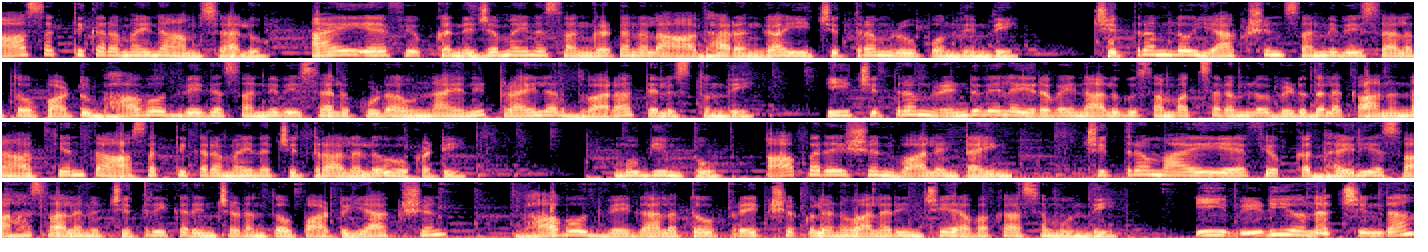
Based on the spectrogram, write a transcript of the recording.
ఆసక్తికరమైన అంశాలు. ఐఎఫ్ యొక్క నిజమైన సంఘటనల ఆధారంగా ఈ చిత్రం రూపొందింది. చిత్రంలో యాక్షన్ సన్నివేశాలతో పాటు భావోద్వేగ సన్నివేశాలు కూడా ఉన్నాయని ట్రైలర్ ద్వారా తెలుస్తుంది. ఈ చిత్రం రెండు వేల ఇరవై నాలుగు సంవత్సరంలో విడుదల కానున్న అత్యంత ఆసక్తికరమైన చిత్రాలలో ఒకటి. ముగింపు. Operation Valentine. చిత్రం ఐఏఎఫ్ యొక్క ధైర్య సాహసాలను చిత్రీకరించడంతో పాటు యాక్షన్ భావోద్వేగాలతో ప్రేక్షకులను అలరించే అవకాశం ఉంది. ఈ వీడియో నచ్చిందా?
